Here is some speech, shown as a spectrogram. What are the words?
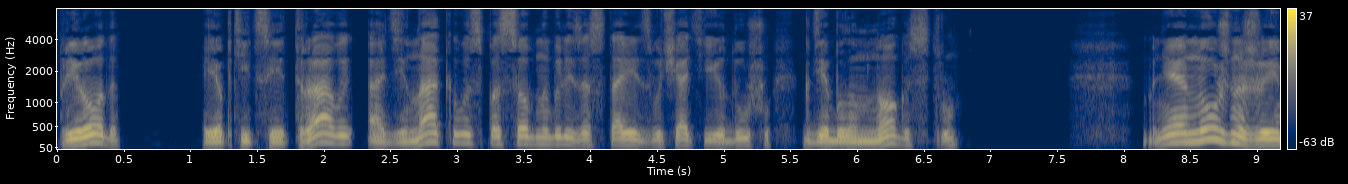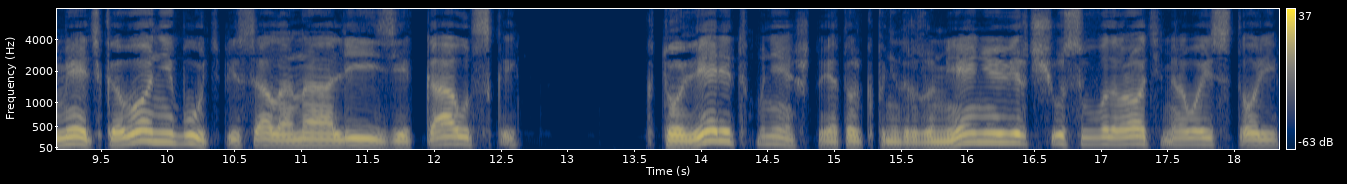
природа, ее птицы и травы одинаково способны были заставить звучать ее душу, где было много струн. «Мне нужно же иметь кого-нибудь», — писала она Лизе Каутской, «кто верит мне, что я только по недоразумению верчусь в водовороте мировой истории,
